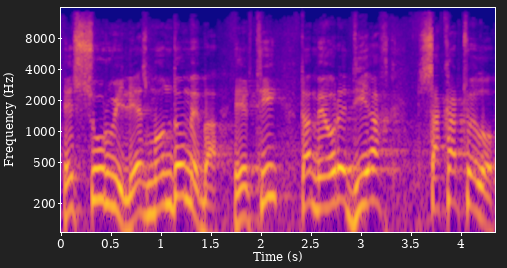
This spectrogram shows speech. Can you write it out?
ეს სურვილი, ეს მონდომება ერთი და მეორე დიახ საქართველოს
